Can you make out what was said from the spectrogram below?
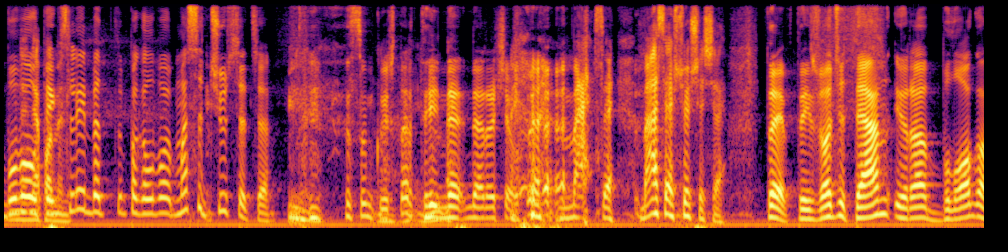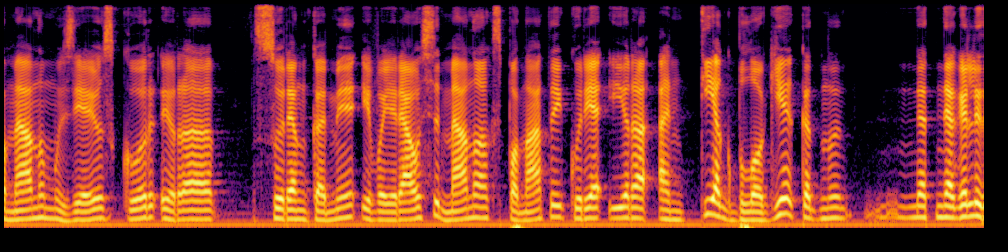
Buvau ne- nepameni? tiksliai, bet pagalvojau, Massachusetts'e. Sunku ištarti, ne, nerašiau. Šešią. Taip, tai žodžiu, ten yra blogo meno muziejus, kur yra surenkami įvairiausi meno eksponatai, kurie yra antiek blogi, kad nu, net negali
